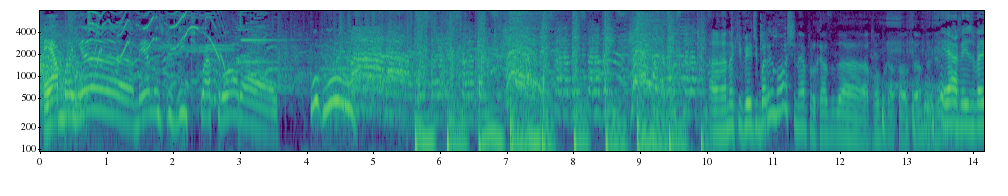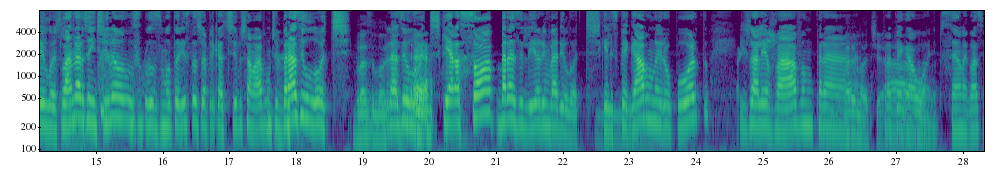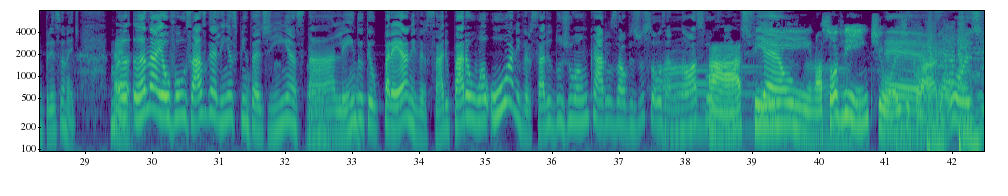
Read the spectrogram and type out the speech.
É amanhã, menos de 24 horas. Uhul! A Ana que veio de Bariloche, né? Por causa da roupa que ela tá usando. Viu? É, veio de Bariloche. Lá na Argentina, os, os motoristas de aplicativo chamavam de Brasilote. Brasilote. Brasilote, é. que era só brasileiro em Bariloche. Que eles pegavam no aeroporto e já levavam para ah, pegar o ônibus. É um negócio impressionante. É. Ana, eu vou usar as galinhas pintadinhas, tá? Ah, Além do teu pré-aniversário, para o, o, aniversário do João Carlos Alves de Souza, ah, nosso ouvinte ah, sim, fiel. Nosso ouvinte hoje, é, claro. É hoje.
